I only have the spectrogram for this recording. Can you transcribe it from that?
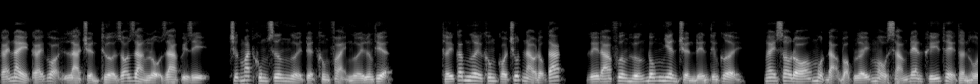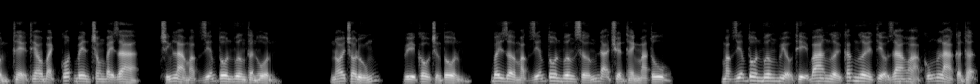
cái này cái gọi là truyền thừa rõ ràng lộ ra quỷ dị, trước mắt khung xương người tuyệt không phải người lương thiện. Thấy các ngươi không có chút nào động tác, ghế đá phương hướng bỗng nhiên chuyển đến tiếng cười, ngay sau đó một đạo bọc lấy màu xám đen khí thể thần hồn thể theo bạch cốt bên trong bay ra, chính là mặc diễm tôn vương thần hồn. Nói cho đúng, vì câu trường tồn bây giờ mặc diễm tôn vương sớm đã chuyển thành ma tu. Mặc diễm tôn vương biểu thị ba người các ngươi tiểu gia hỏa cũng là cẩn thận,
